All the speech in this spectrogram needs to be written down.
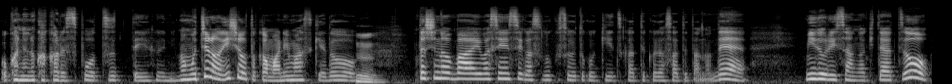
お金のかかるスポーツっていう風に。まあもちろん衣装とかもありますけど、うん。私の場合は先生がすごくそういうとこ気遣ってくださってたのでみどりさんが着たやつを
